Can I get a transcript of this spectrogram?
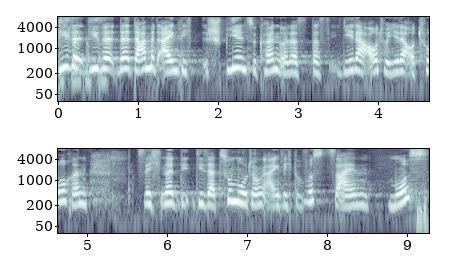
diese, diese, ne, damit eigentlich spielen zu können oder dass, dass jeder Autor, jede Autorin sich ne, dieser Zumutung eigentlich bewusst sein muss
